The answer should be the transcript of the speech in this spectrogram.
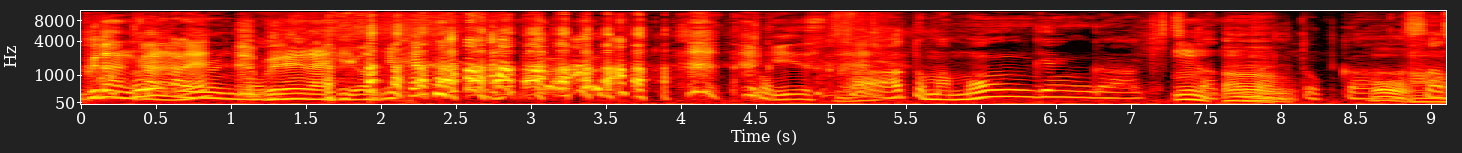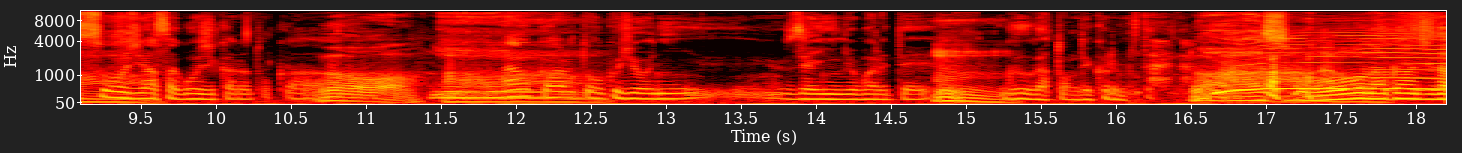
普段からね。ぶれないように い いいですね。あとまあ門限がきつかったりとか、うん。朝掃除朝5時からとか、おー。なんかあると屋上に全員呼ばれて、グーが飛んでくるみたいな。ああそんな感じだ。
